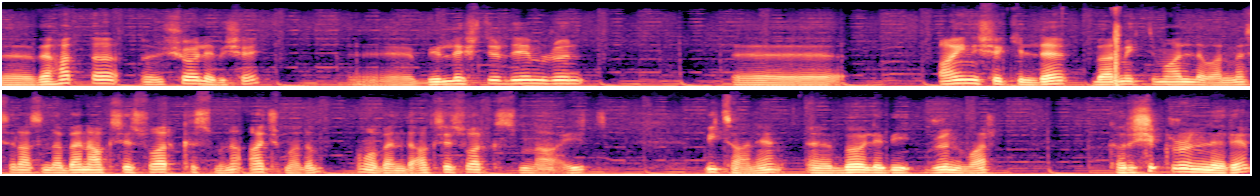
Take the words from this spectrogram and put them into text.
Ee, ve hatta e, şöyle bir şey e, birleştirdiğim ürün e, aynı şekilde verme ihtimali de var. Mesela aslında ben aksesuar kısmını açmadım ama bende aksesuar kısmına ait bir tane e, böyle bir ürün var. Karışık ürünleri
